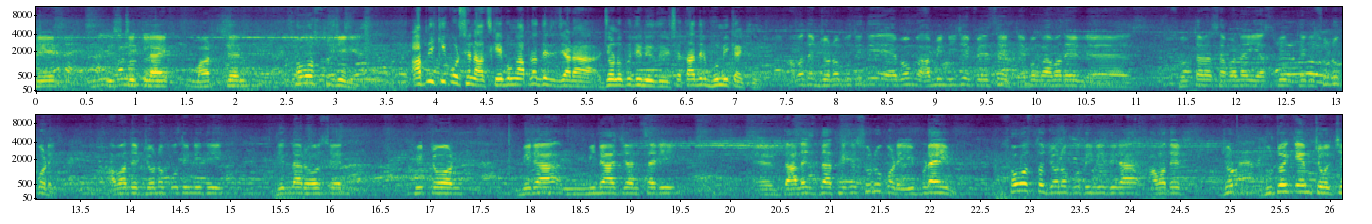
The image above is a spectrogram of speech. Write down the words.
রেল স্ট্রিট লাইট মার্চেন্ট সমস্ত জিনিস। আপনি কি করছেন আজকে এবং আপনাদের যারা জনপ্রতিনিধি রয়েছে, তাদের ভূমিকা কি? আমাদের জনপ্রতিনিধি এবং আমি নিজে প্রেসিডেন্ট এবং আমাদের সুলতানা সাবানা ইয়াসমিন থেকে শুরু করে আমাদের জনপ্রতিনিধি দিলদার হোসেন ফিটন মিরা মিনাজ আনসারি দানেশদা থেকে শুরু করে ইব্রাহিম সমস্ত জনপ্রতিনিধিরা আমাদের দুটোই ক্যাম্প চলছে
